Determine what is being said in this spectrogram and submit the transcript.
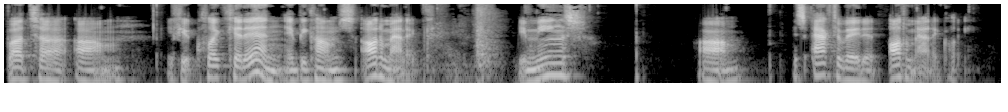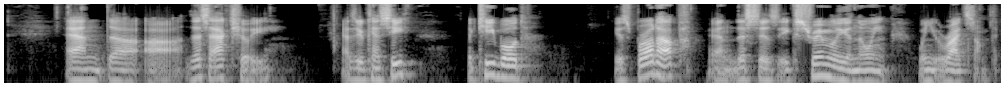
but uh, um, if you click it in, it becomes automatic. It means um, is activated automatically. And uh, uh, this actually, as you can see, the keyboard is brought up and this is extremely annoying when you write something.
